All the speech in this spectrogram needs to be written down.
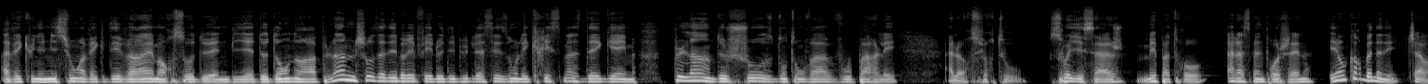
avec une émission avec des vrais morceaux de NBA dedans. On aura plein de choses à débriefer, le début de la saison, les Christmas Day Games, plein de choses dont on va vous parler. Alors surtout, soyez sages, mais pas trop. À la semaine prochaine et encore bonne année. Ciao.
